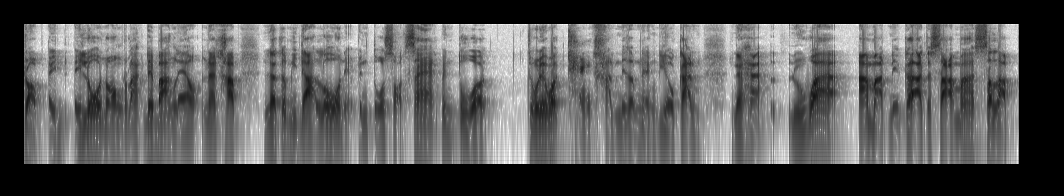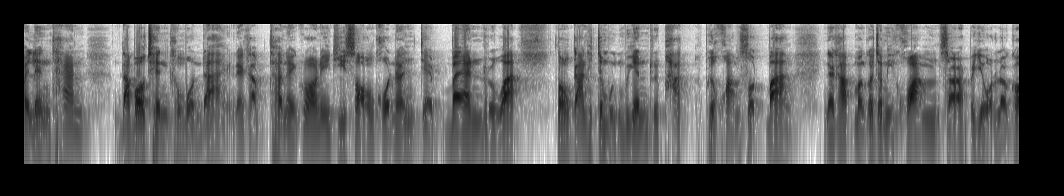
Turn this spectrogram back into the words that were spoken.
ดรอปไอไอโลน้องรักได้บ้างแล้วนะครับแล้วก็มีดาโลเนี่ยเป็นตัวสอดแทรกเป็นตัวจะเรียกว่าแข่งขันในตำแหน่งเดียวกันนะฮะหรือว่าอามัดเนี่ยก็อาจจะสามารถสลับไปเล่นแทนดับเบิลเทนข้างบนได้นะครับถ้าในกรณีที่ 2 คนนั้นเจ็บแบนหรือว่าต้องการที่จะหมุนเวียนหรือพักเพื่อความสดบ้างนะครับมันก็จะมีความสาระประโยชน์แล้วก็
